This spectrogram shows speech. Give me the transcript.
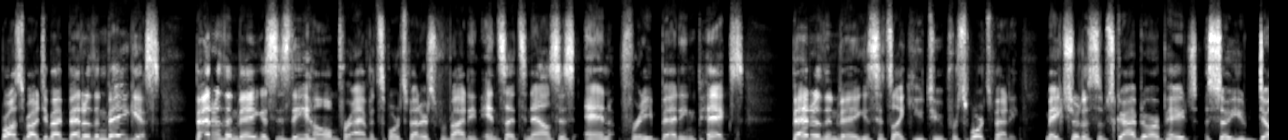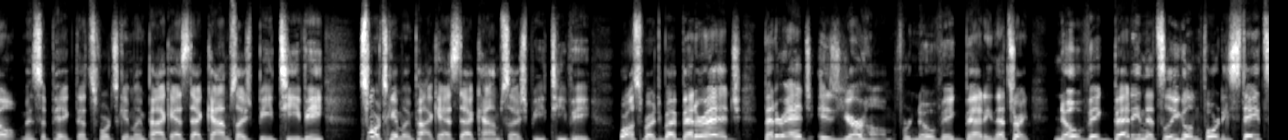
We're also brought to you by Better Than Vegas. Better Than Vegas is the home for avid sports bettors, providing insights, analysis, and free betting picks. Better Than Vegas, it's like YouTube for sports betting. Make sure to subscribe to our page so you don't miss a pick. That's sportsgamblingpodcast.com slash BTV, sportsgamblingpodcast.com slash BTV. We're also brought to you by Bettor Edge. Bettor Edge is your home for no vig betting. That's right, no vig betting that's legal in 40 states.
